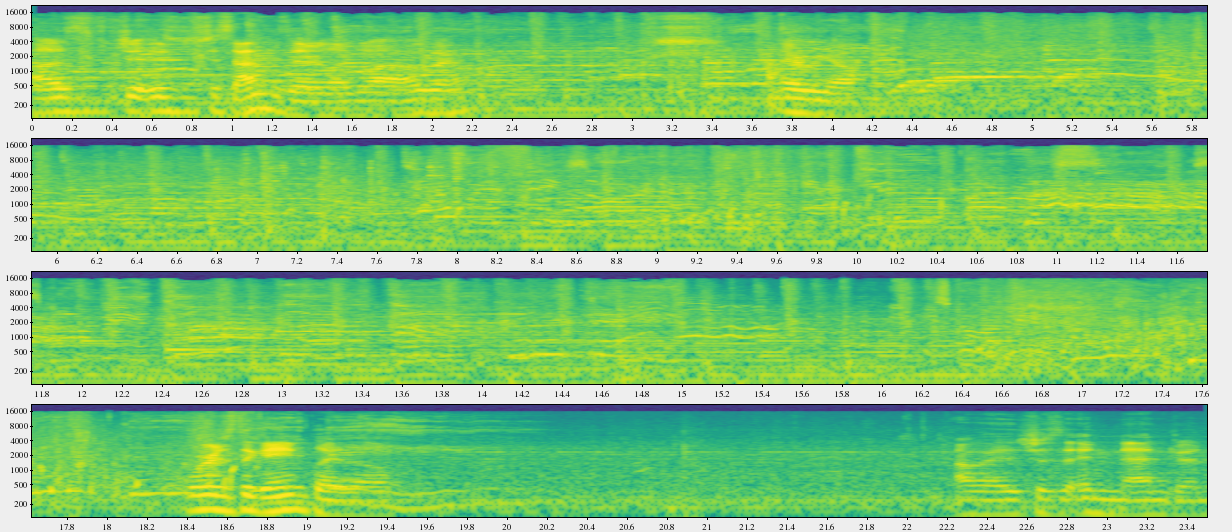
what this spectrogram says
Uh, it just ends there. Like wow. Okay. There we go. Where's the gameplay though? Okay, it's just in engine.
